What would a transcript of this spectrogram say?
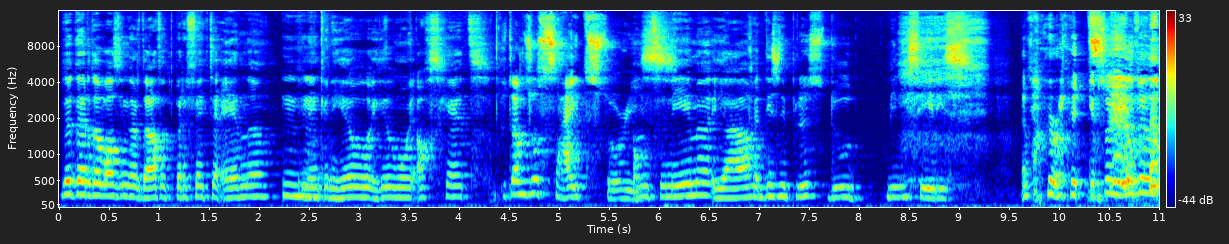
De derde was inderdaad het perfecte einde. Mhm. Ik denk een heel, heel mooi afscheid Doe dan zo side stories. om te nemen. Ja. Ga Disney Plus, doe miniseries. Am I right? Ik heb zo heel veel,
